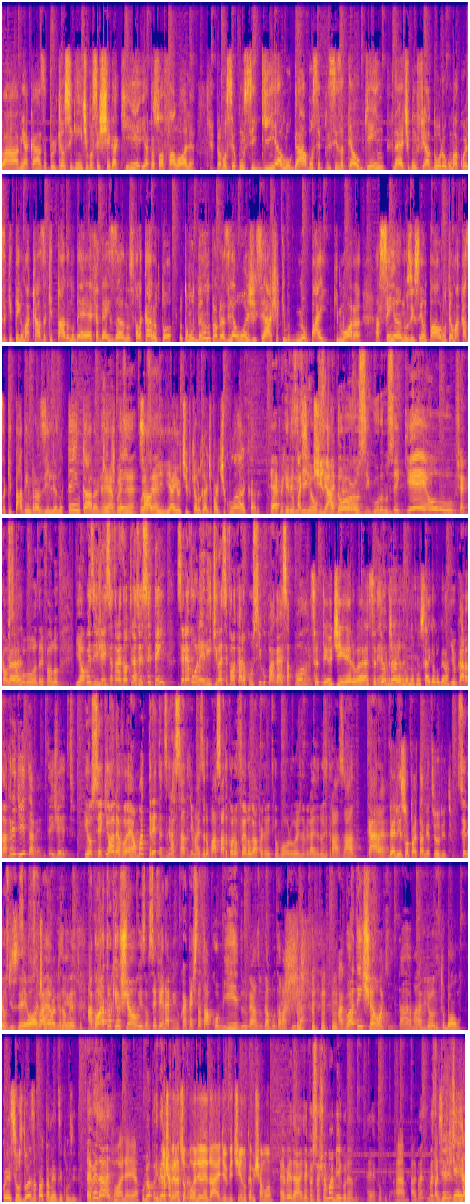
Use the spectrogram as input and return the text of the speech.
a minha casa. Porque é o seguinte, você chega aqui e a pessoa fala, olha, pra você conseguir alugar, você precisa ter alguém, né, tipo um fiador, alguma coisa, que tem uma casa quitada no DF há 10 anos. Fala, cara, eu tô, eu tô mudando pra Brasília hoje. Você acha que meu pai, que mora há 100 anos em São Paulo, tem uma casa quitada em Brasília? Não tem, cara. Quem É, que pois tem, é, pois sabe? é. E aí eu tive que alugar de particular, cara. É, porque eles exigem o né, fiador, cara? o seguro não sei o quê, ou cheque calção, É. como o André falou. E é uma exigência atrás da outra. E às vezes você tem, você leva o olerite lá e você fala, cara, eu consigo pagar essa porra. Você tem o dinheiro, é, você Tem tem, o grana. dinheiro, mas não consegue alugar. E o cara não acredita, velho. Não tem jeito. Eu sei que, olha, é uma treta desgraçada demais. Ano passado, quando eu fui alugar o apartamento que eu moro hoje, na verdade, ano retrasado, cara. Belíssimo apartamento, viu, Vitor? Você gostou- dizer, gostou? ótimo É, Guizão apartamento. mesmo. Agora eu troquei o chão, Guizão. Você vê na época que o carpete ainda tava comido, o Gabu tava aqui já. Agora tem chão aqui, tá? Maravilhoso. Muito bom. Conheci os dois apartamentos, inclusive. É verdade. Olha aí. O meu Tô primeiro esperando essa apartamento- oportunidade. O Vitinho nunca me chamou. É verdade. É que eu só chamo amigo, né, André? Aí é complicado. Ah, ah, mas, mas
